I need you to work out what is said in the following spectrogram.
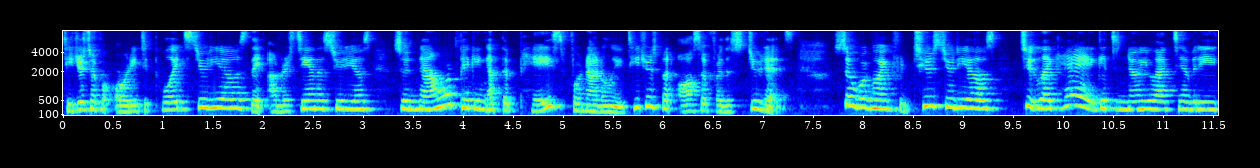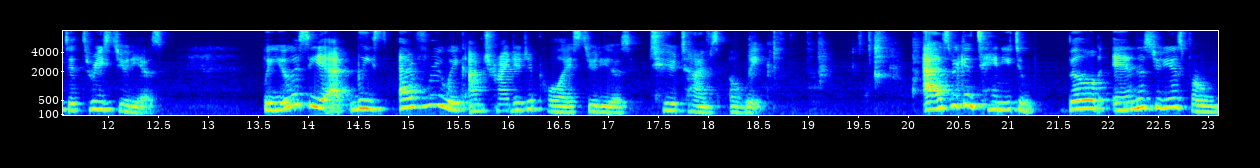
Teachers have already deployed studios, they understand the studios, so now we're picking up the pace for not only teachers but also for the students. So we're going from two studios to like, hey, get to know you activity to three studios. But you can see at least every week I'm trying to deploy studios two times a week. As we continue to build in the studios for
